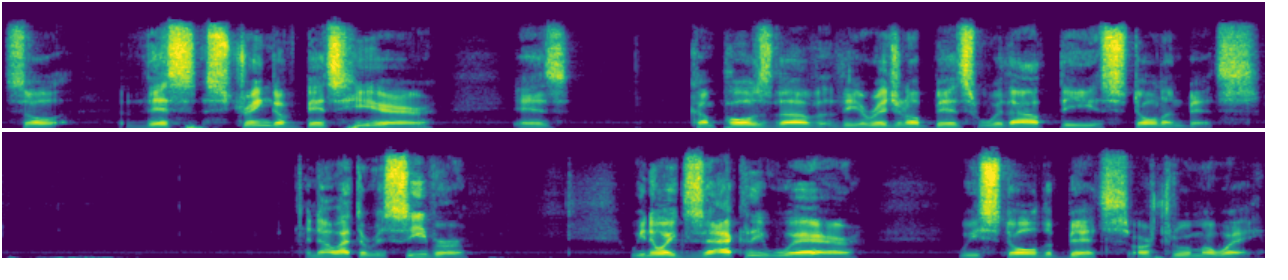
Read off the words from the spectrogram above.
So this string of bits here is composed of the original bits without the stolen bits. And now at the receiver, we know exactly where we stole the bits or threw them away.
